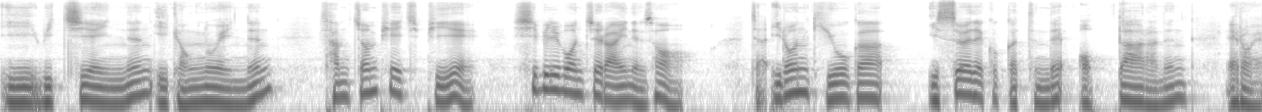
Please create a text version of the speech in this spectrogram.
이 위치에 있는, 이 경로에 있는 3.php의 11번째 라인에서 자, 이런 기호가 있어야 될 것 같은데 없다라는 에러예요.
